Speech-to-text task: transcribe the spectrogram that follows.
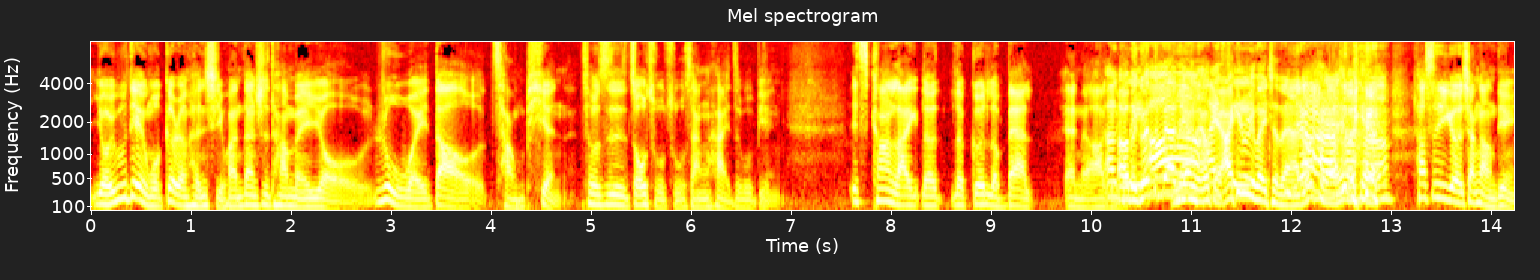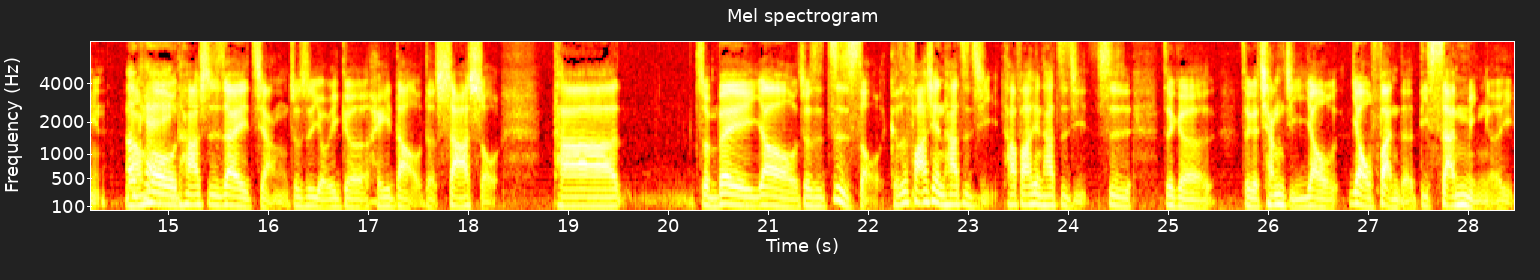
有一部电影我个人很喜欢，但是它没有入围到长片，就是《周处除三害》这部电影。It's kind of like the the good, the bad. and the good the bad thing，OK，I can relate to that，OK，OK。他是一个香港电影，然后他是在讲，就是有一个黑道的杀手，他准备要就是自首，可是发现他自己，他发现他自己是这个这个枪击要要犯的第三名而已。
